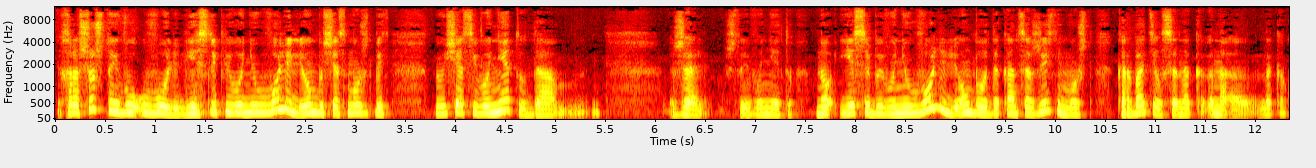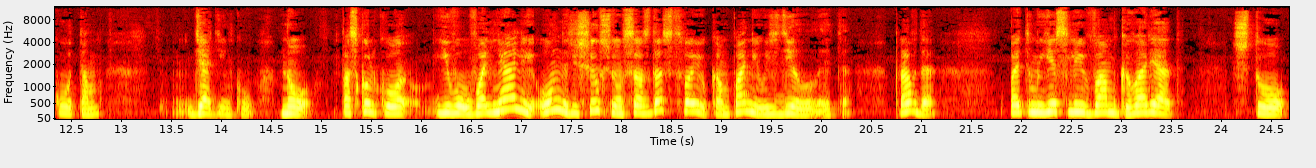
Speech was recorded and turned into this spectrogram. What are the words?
И хорошо, что его уволили. Если бы его не уволили, он бы сейчас, может быть, ну, сейчас его нету, да, Жаль, что его нету. Но если бы его не уволили, он бы до конца жизни, может, карбатился на, на, на какого-то там дяденьку. Но поскольку его увольняли, он решил, что он создаст свою компанию и сделал это. Правда? Поэтому если вам говорят, что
